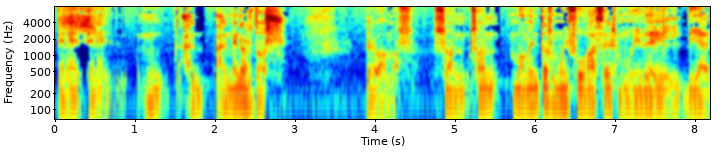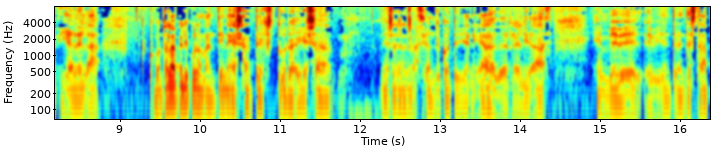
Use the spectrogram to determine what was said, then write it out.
Tiene, tiene mm, al, al, menos dos. Pero vamos, son, son momentos muy fugaces, muy del día a día de la. Como toda la película mantiene esa textura y esa, esa sensación de cotidianidad, de realidad en Bebe evidentemente está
